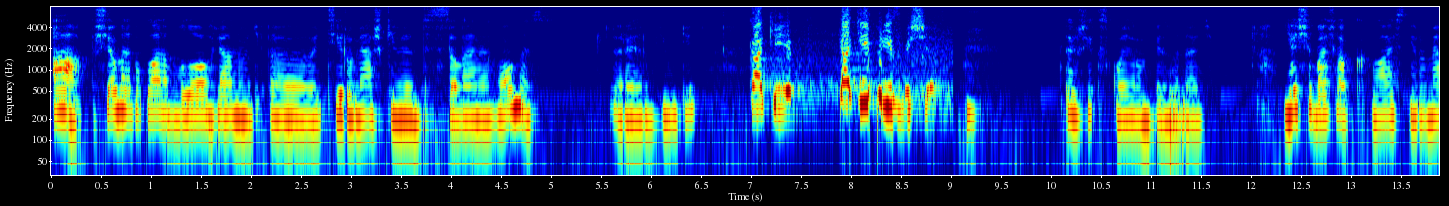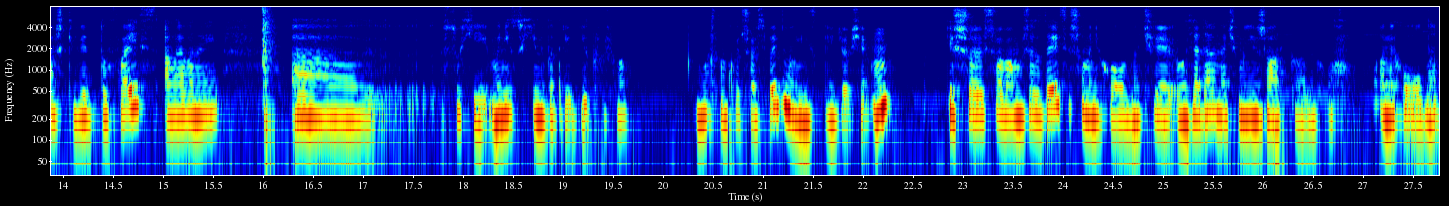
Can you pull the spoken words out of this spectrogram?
А, ще в мене по плану було глянути е, ті румяшки від Селени Гомес Rare Beauty. Какие, какие прізвища? Теж як з кольором підгадати. Я ще бачила класні румяшки від Too Faced, але вони е, сухі. Мені сухі не потрібні, якщо що. У вас там хоч щось видно, мені скажіть взагалі. І що, і що, вам вже здається, що мені холодно? Чи виглядає, наче мені жарко, а не, а не холодно?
